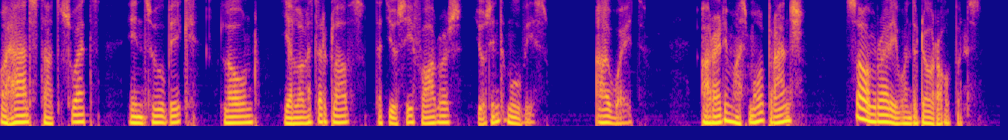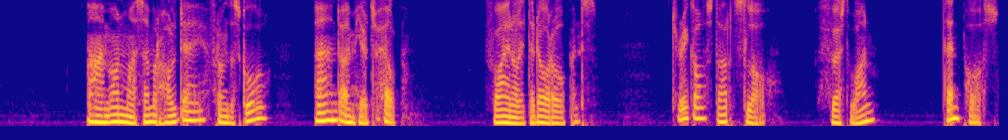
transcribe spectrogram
My hands start to sweat in two big, loaned yellow leather gloves that you see farmers use in the movies. I wait. I ready my small branch, so I'm ready when the door opens. I'm on my summer holiday from the school and I'm here to help. Finally, the door opens. Trickle starts slow. First one, then pause.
